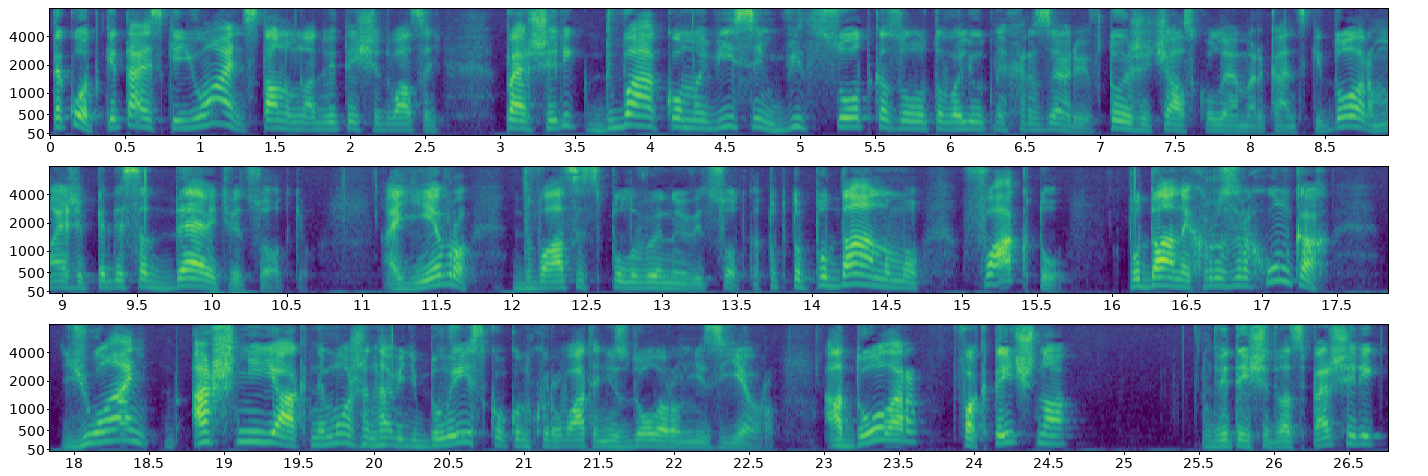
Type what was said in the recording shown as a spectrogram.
Так от, китайський юань станом на 2021 рік 2,8% золотовалютних резервів, в той же час, коли американський долар майже 59%, а євро 20,5%. Тобто, по даному факту, по даних розрахунках, юань аж ніяк не може навіть близько конкурувати ні з доларом, ні з євро. А долар фактично 2021 рік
